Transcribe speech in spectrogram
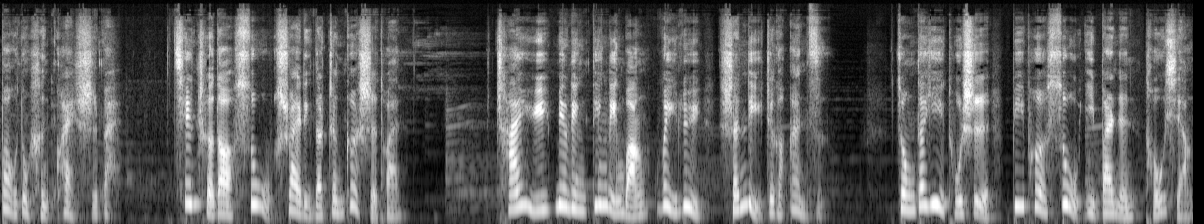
暴动很快失败，牵扯到苏武率领的整个使团。单于命令丁陵王卫律审理这个案子，总的意图是逼迫素一般人投降。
